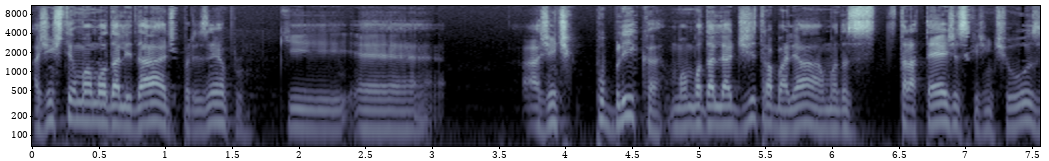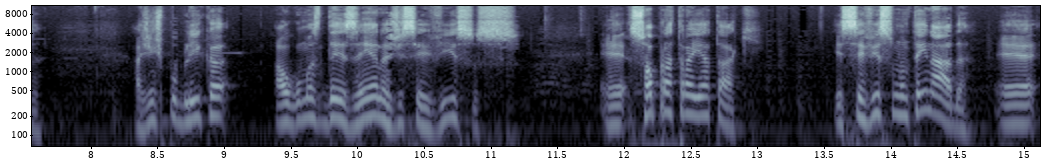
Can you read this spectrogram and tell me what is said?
A gente tem uma modalidade, por exemplo, que é a gente publica uma modalidade de trabalhar, uma das estratégias que a gente usa, a gente publica algumas dezenas de serviços é, só para atrair ataque. Esse serviço não tem nada. É,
